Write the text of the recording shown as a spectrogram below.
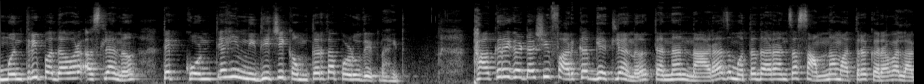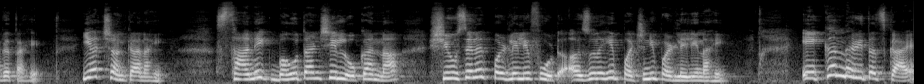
मंत्रीपदावर असल्यानं ते कोणत्याही निधीची कमतरता पडू देत नाहीत. ठाकरे गटाशी फारकत घेतल्यानं त्यांना नाराज मतदारांचा सामना मात्र करावा लागत आहे. यात शंका नाही. स्थानिक बहुतांशी लोकांना शिवसेनेत पडलेली फूट अजूनही पचनी पडलेली नाही. एकंदरीतच काय?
